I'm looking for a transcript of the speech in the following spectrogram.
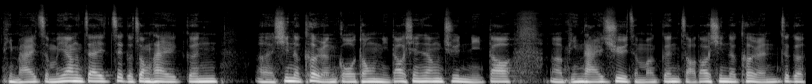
品牌怎么样在这个状态跟。呃，新的客人沟通，你到线上去，你到呃平台去，怎么跟找到新的客人，这个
